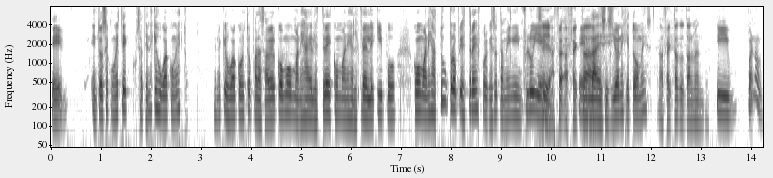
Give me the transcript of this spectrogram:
Eh, entonces, con este, o sea, tienes que jugar con esto. Tienes que jugar con esto para saber cómo manejas el estrés, cómo manejas el estrés del equipo, cómo manejas tu propio estrés, porque eso también influye Sí, en, afe- en afecta, las decisiones que tomes. afecta totalmente. Y bueno,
